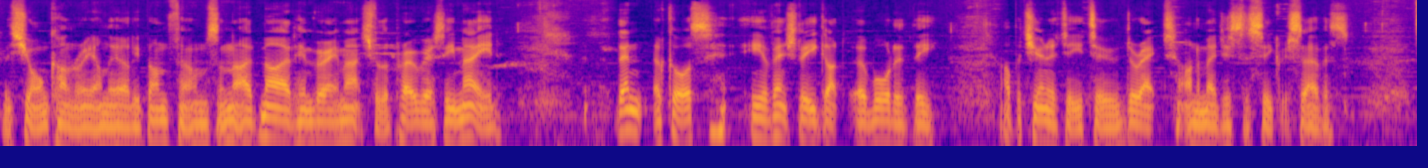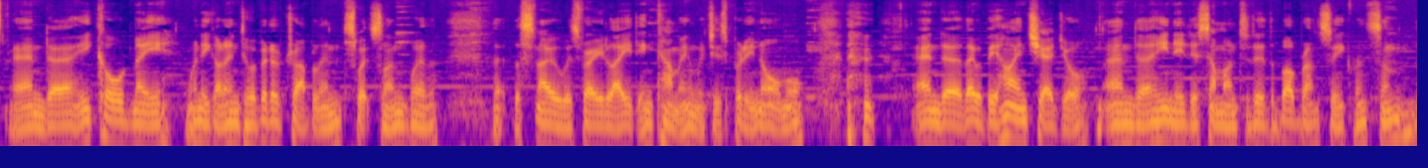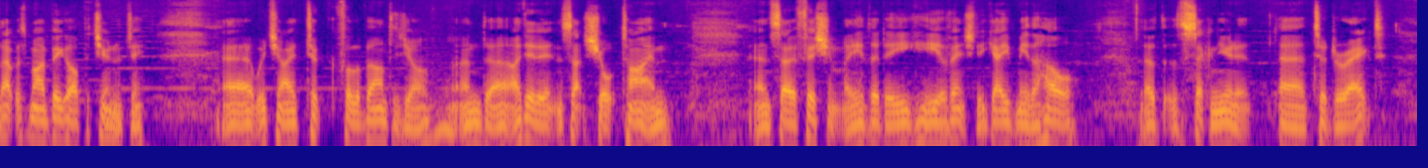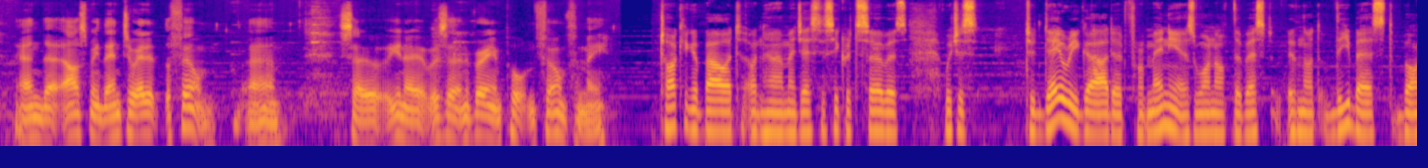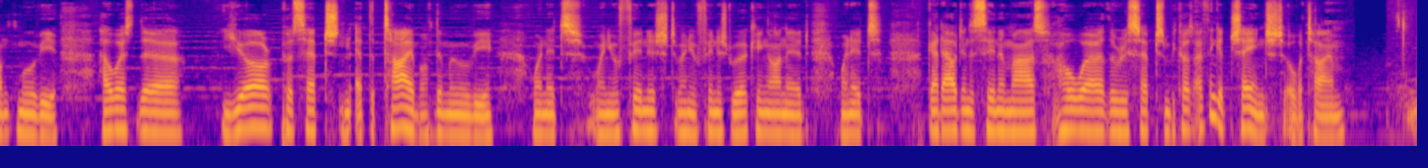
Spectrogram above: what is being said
with Sean Connery on the early Bond films, and I admired him very much for the progress he made. Then, of course, he eventually got awarded the opportunity to direct on a Majesty's Secret Service. And uh, he called me when he got into a bit of trouble in Switzerland, where the, the snow was very late in coming, which is pretty normal. and uh, they were behind schedule, and uh, he needed someone to do the Bob Run sequence, and that was my big opportunity, uh, which I took full advantage of, and uh, I did it in such short time and so efficiently that he, he eventually gave me the whole of the second unit uh, to direct and uh, asked me then to edit the film. Um, so, you know, it was a, a, very important film for me. Talking about On Her Majesty's Secret Service, which is today regarded for many as one of the best, if not the best, Bond movie, how was the your perception at the time of the movie when it when you finished when you finished working on it when it got out in the cinemas how were the reception because i think it changed over time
